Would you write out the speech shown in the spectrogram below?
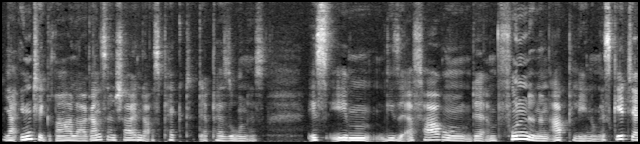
ja integraler, ganz entscheidender Aspekt der Person ist, ist eben diese Erfahrung der empfundenen Ablehnung. Es geht ja,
